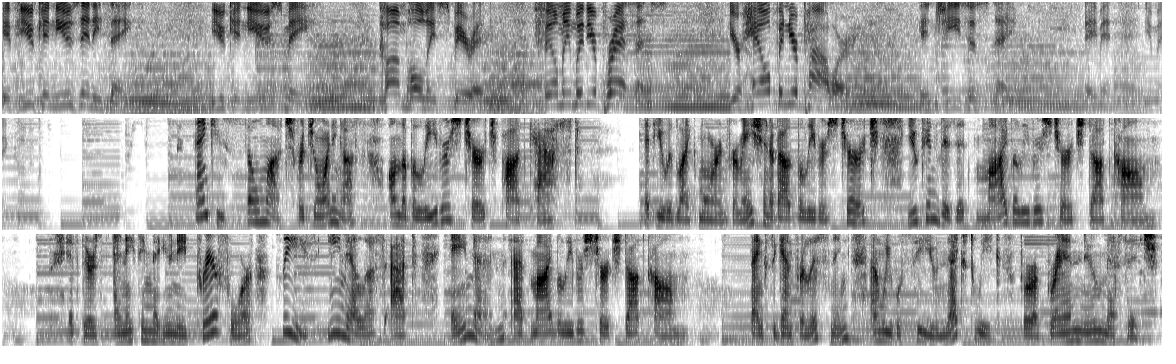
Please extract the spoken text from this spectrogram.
if you can use anything, you can use me. Come, Holy Spirit, fill me with your presence, your help, and your power. In Jesus' name, amen. You may come. Thank you so much for joining us on the Believers Church podcast. If you would like more information about Believers Church, you can visit mybelieverschurch.com. If there's anything that you need prayer for, please email us at amen at mybelieverschurch.com. Thanks again for listening, and we will see you next week for a brand new message.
